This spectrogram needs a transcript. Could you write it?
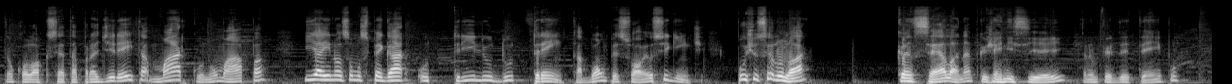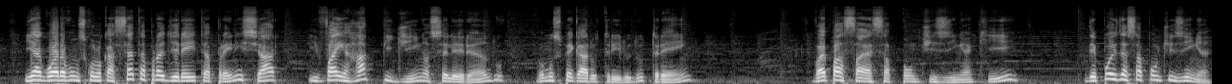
Então coloco seta para a direita, marco no mapa e aí nós vamos pegar o trilho do trem, tá bom, pessoal? É o seguinte, puxa o celular, cancela, né, porque eu já iniciei, para não perder tempo. E agora vamos colocar seta para a direita para iniciar e vai rapidinho acelerando. Vamos pegar o trilho do trem, vai passar essa pontezinha aqui. Depois dessa pontezinha,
